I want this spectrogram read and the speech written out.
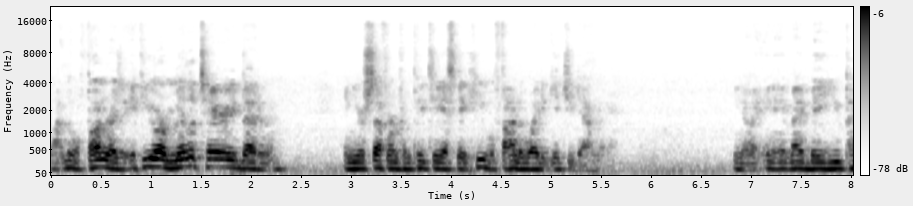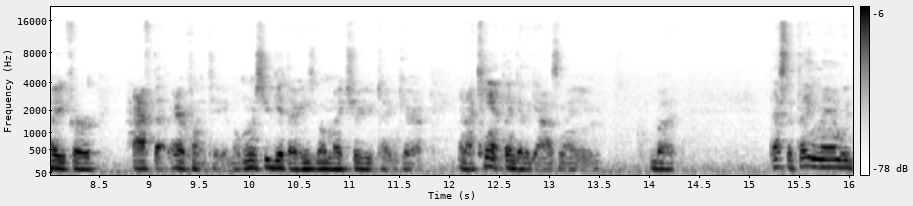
like little fundraiser. If you are a military veteran and you're suffering from PTSD, he will find a way to get you down there. You know, and it may be you pay for half that airplane ticket, but once you get there, he's going to make sure you're taken care of. And I can't think of the guy's name, but that's the thing, man. We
